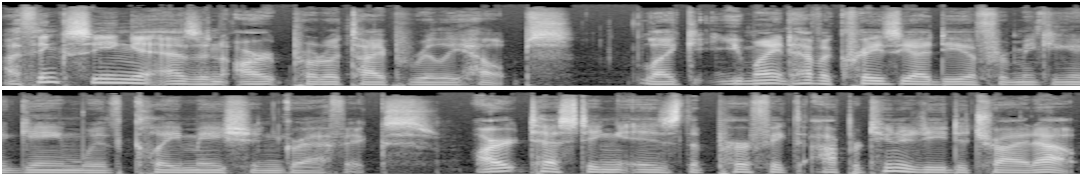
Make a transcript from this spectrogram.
I think seeing it as an art prototype really helps. Like, you might have a crazy idea for making a game with claymation graphics, art testing is the perfect opportunity to try it out.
